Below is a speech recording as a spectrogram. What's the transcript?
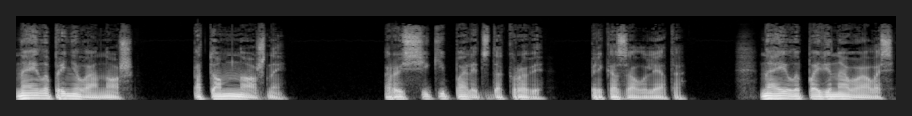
Найла приняла нож, потом ножны. «Рассеки палец до крови», — приказал Лето. Наила повиновалась.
